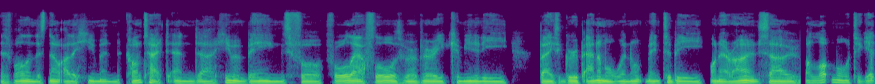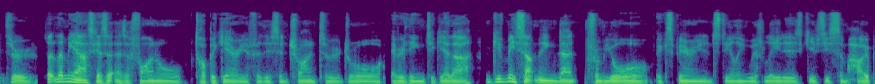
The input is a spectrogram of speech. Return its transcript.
as well and there's no other human contact and uh, human beings for for all our flaws we're a very community based group animal. We're not meant to be on our own. So a lot more to get through. So let me ask as a, as a final topic area for this and trying to draw everything together, give me something that from your experience dealing with leaders gives you some hope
